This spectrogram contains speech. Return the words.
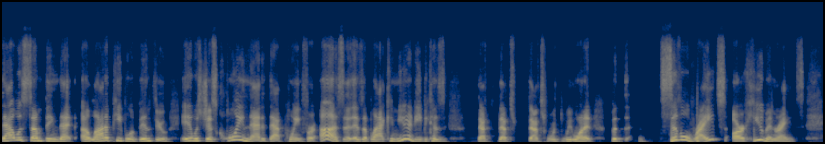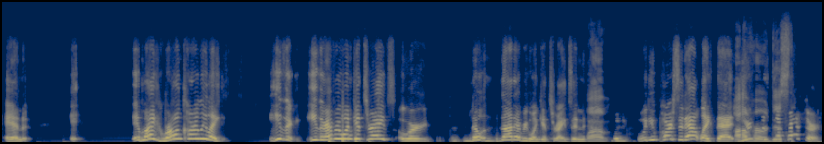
that was something that a lot of people have been through. It was just coined that at that point for us as a black community because that that's that's what we wanted. But civil rights are human rights, and it, am I wrong, Carly? Like either either everyone gets rights or no, not everyone gets rights. And well, when, when, you parse it out like that, I've heard this. Oppressor.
